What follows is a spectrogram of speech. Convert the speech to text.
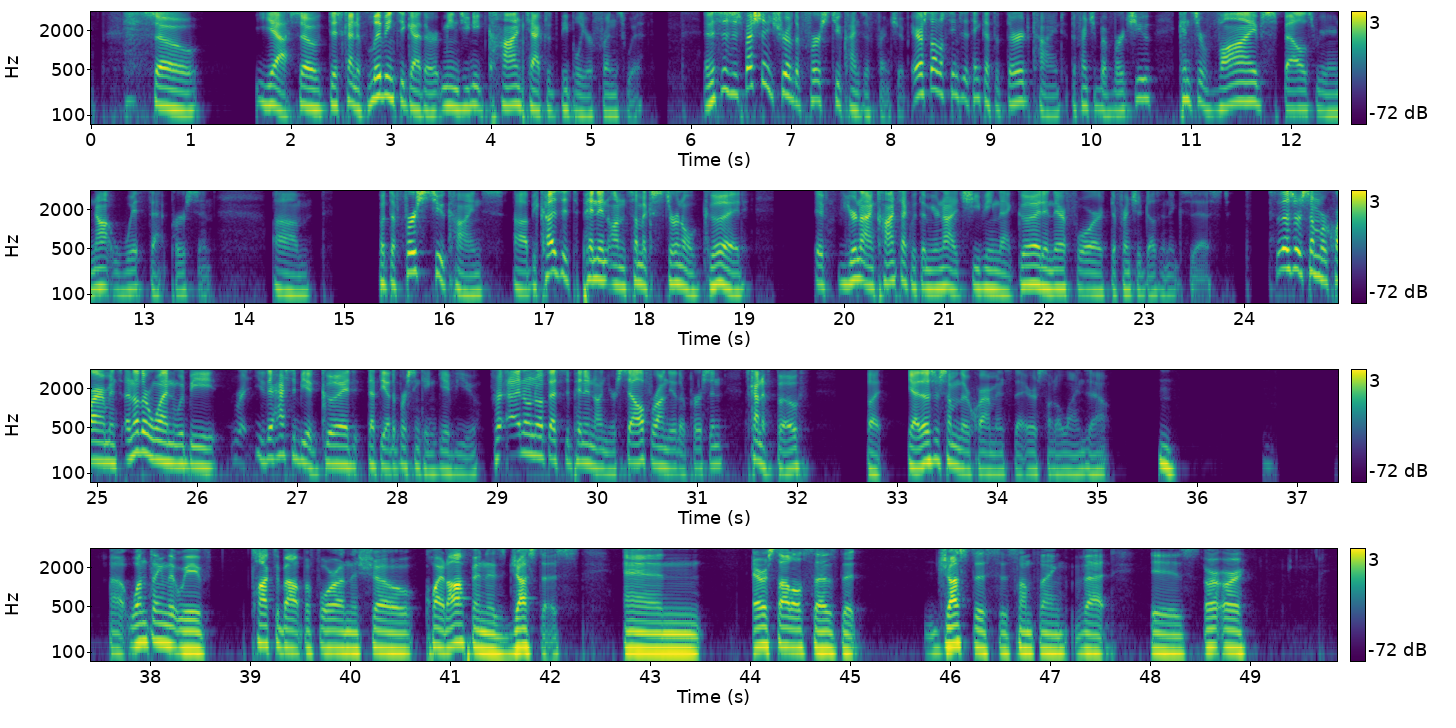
so yeah, so this kind of living together means you need contact with the people you're friends with. And this is especially true of the first two kinds of friendship. Aristotle seems to think that the third kind, the friendship of virtue, can survive spells where you're not with that person. Um, but the first two kinds, uh, because it's dependent on some external good, if you're not in contact with them, you're not achieving that good, and therefore the friendship doesn't exist. So those are some requirements. Another one would be there has to be a good that the other person can give you. I don't know if that's dependent on yourself or on the other person. It's kind of both. But yeah, those are some of the requirements that Aristotle lines out. Uh, one thing that we've talked about before on this show quite often is justice. And Aristotle says that justice is something that is, or, or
